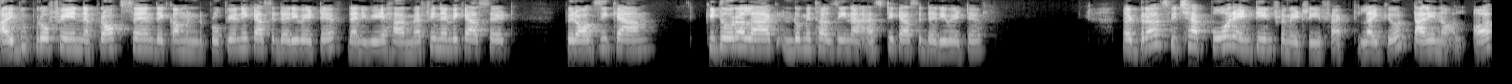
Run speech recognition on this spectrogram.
Ibuprofen, naproxen, they come under propionic acid derivative. Then we have mefenamic acid, piroxicam, ketorolac, indomethacin, acetic acid derivative. The drugs which have poor anti-inflammatory effect like your Tylenol or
